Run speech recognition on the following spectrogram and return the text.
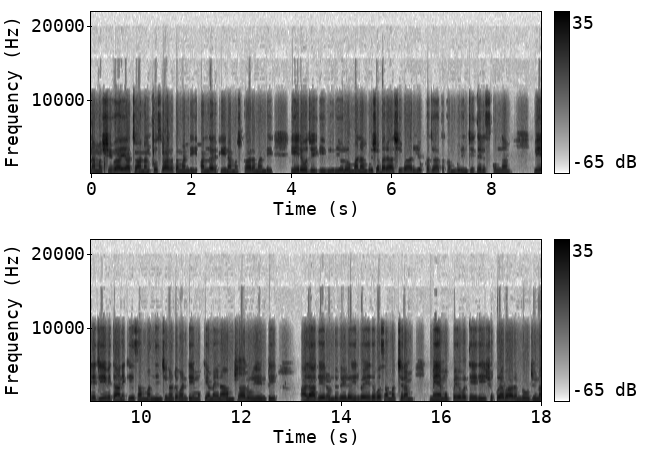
నమ శివాయ ఛానల్కు స్వాగతం అండి అందరికీ నమస్కారం అండి ఈరోజు ఈ వీడియోలో మనం వృషభ రాశి వారి యొక్క జాతకం గురించి తెలుసుకుందాం. వీరి జీవితానికి సంబంధించినటువంటి ముఖ్యమైన అంశాలు ఏంటి? అలాగే రెండు వేల ఇరవై ఐదవ సంవత్సరం మే ముప్పైవ తేదీ శుక్రవారం రోజున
